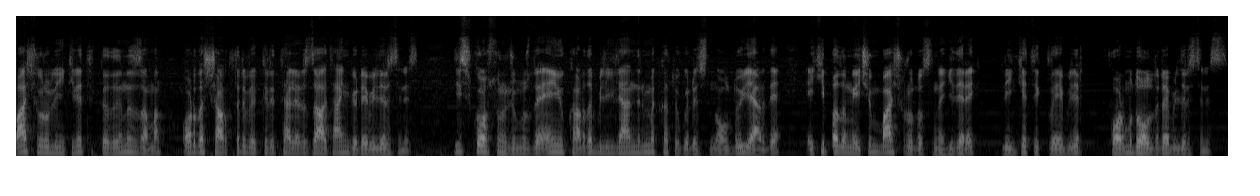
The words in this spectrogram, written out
Başvuru linkine tıkladığınız zaman orada şartları ve kriterleri zaten görebilirsiniz. Discord sunucumuzda en yukarıda bilgilendirme kategorisinin olduğu yerde ekip alımı için başvuru odasına giderek linke tıklayabilir, formu doldurabilirsiniz.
